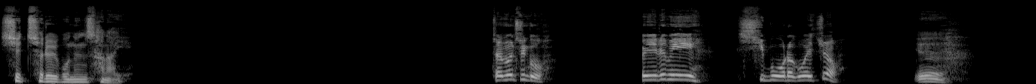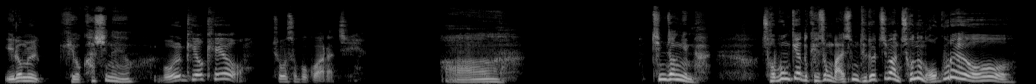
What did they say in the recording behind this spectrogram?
시체를 보는 사나이 젊은 친구, 그 이름이 15라고 했죠? 예, 이름을 기억하시네요. 뭘 기억해요? 조서 보고 알았지. 아, 팀장님, 저분께도 계속 말씀드렸지만 저는 억울해요.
